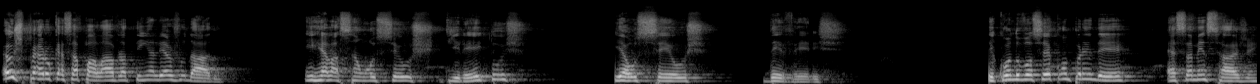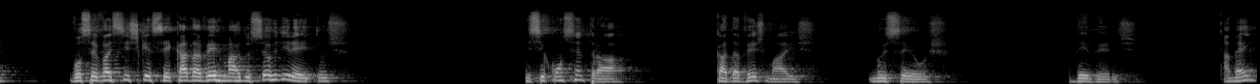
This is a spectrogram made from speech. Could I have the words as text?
Eu espero que essa palavra tenha lhe ajudado em relação aos seus direitos e aos seus deveres. E quando você compreender essa mensagem, você vai se esquecer cada vez mais dos seus direitos e se concentrar cada vez mais nos seus deveres. Amém?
